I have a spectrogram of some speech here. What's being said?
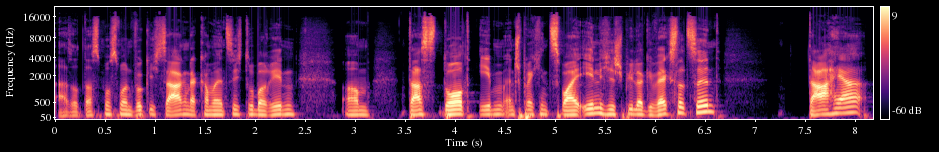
Also das muss man wirklich sagen, da kann man jetzt nicht drüber reden, ähm, dass dort eben entsprechend zwei ähnliche Spieler gewechselt sind. Daher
